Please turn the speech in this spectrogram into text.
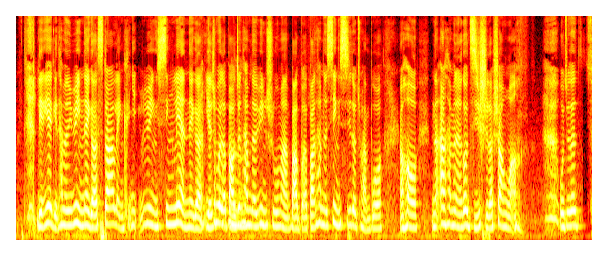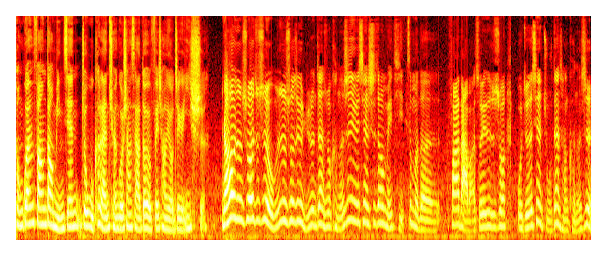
连夜给他们运那个 Starlink 运星链，那个 也是为了保证他们的运输嘛，保保保他们的信息的传播，然后能让他们能够及时的上网。我觉得从官方到民间，就乌克兰全国上下都有非常有这个意识。然后就是说，就是我们就是说这个舆论战说，可能是因为现在社交媒体这么的发达吧，所以就是说，我觉得现在主战场可能是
